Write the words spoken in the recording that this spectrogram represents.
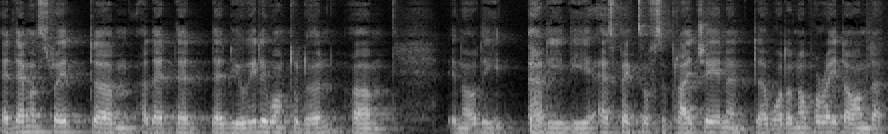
and demonstrate um, that, that that you really want to learn. Um, you know the, the the aspects of supply chain and uh, what an operator on the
